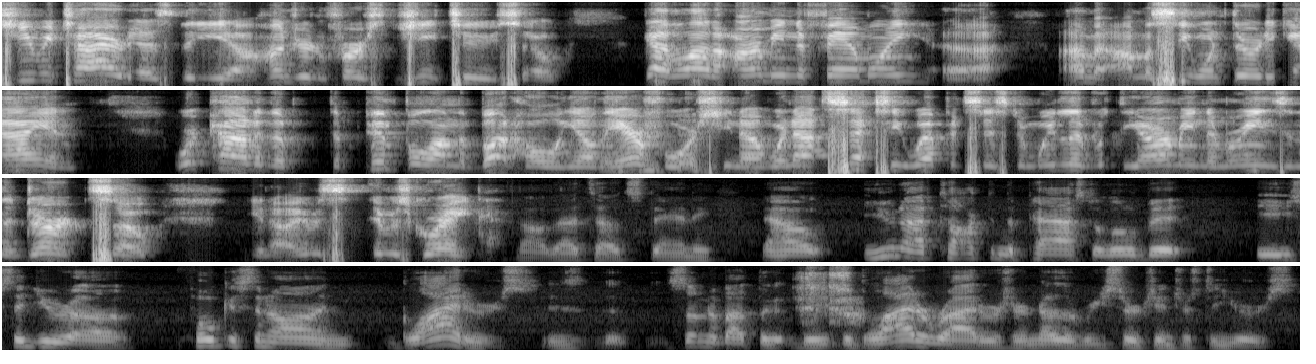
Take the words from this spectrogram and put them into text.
she retired as the uh, 101st G2. So got a lot of Army in the family. Uh, I'm a, I'm a C-130 guy, and we're kind of the, the pimple on the butthole, you know, in the Air Force. You know, we're not sexy weapon system. We live with the Army and the Marines in the dirt. So, you know, it was it was great. No, that's outstanding. Now, you and I've talked in the past a little bit. You said you're uh, focusing on gliders. Is something about the, the, the glider riders or another research interest of yours?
